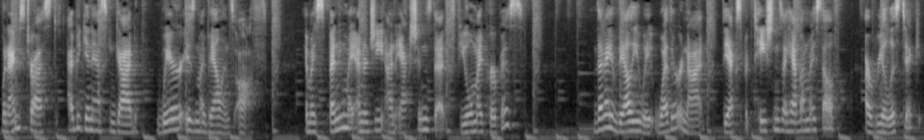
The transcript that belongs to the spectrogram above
When I'm stressed, I begin asking God, where is my balance off? Am I spending my energy on actions that fuel my purpose? Then I evaluate whether or not the expectations I have on myself are realistic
